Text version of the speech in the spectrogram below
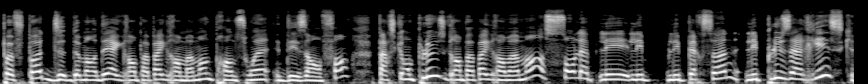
peuvent pas demander à grand-papa grand-maman de prendre soin des enfants parce que en plus, grand-papa et grand-maman sont les, les, les, personnes les plus à risque.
